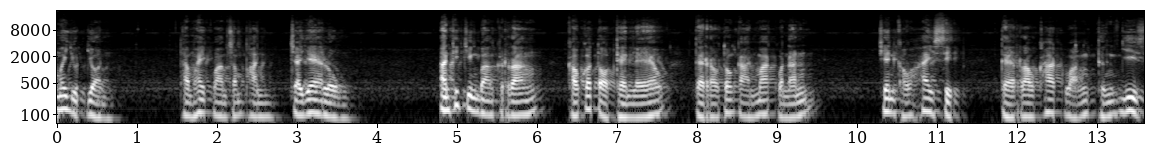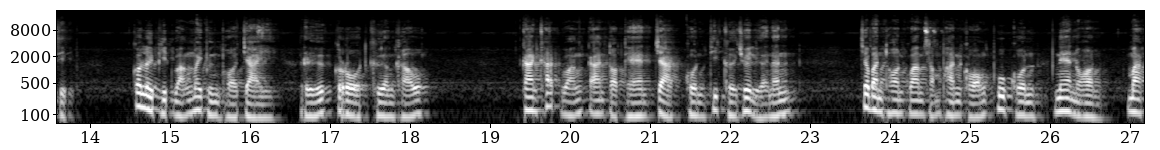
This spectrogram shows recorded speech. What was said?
ไม่หยุดหย่อนทำให้ความสัมพันธ์จะแย่ลง อันที่จริงบางครั้ง เขาก็ตอบแทนแล้ว แต่เราต้องการมากกว่านั้น เช่นเขาให้สิบแต่เราคาดหวังถึงยี่สิบก็เลยผิดหวังไม่พึงพอใจ หรือโกรธเคืองเขา การคาดหวังการตอบแทนจากคนที่เคยช่วยเหลือนั้น จะบันทอนความสัมพันธ์ของผู้คนแน่นอนมาก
